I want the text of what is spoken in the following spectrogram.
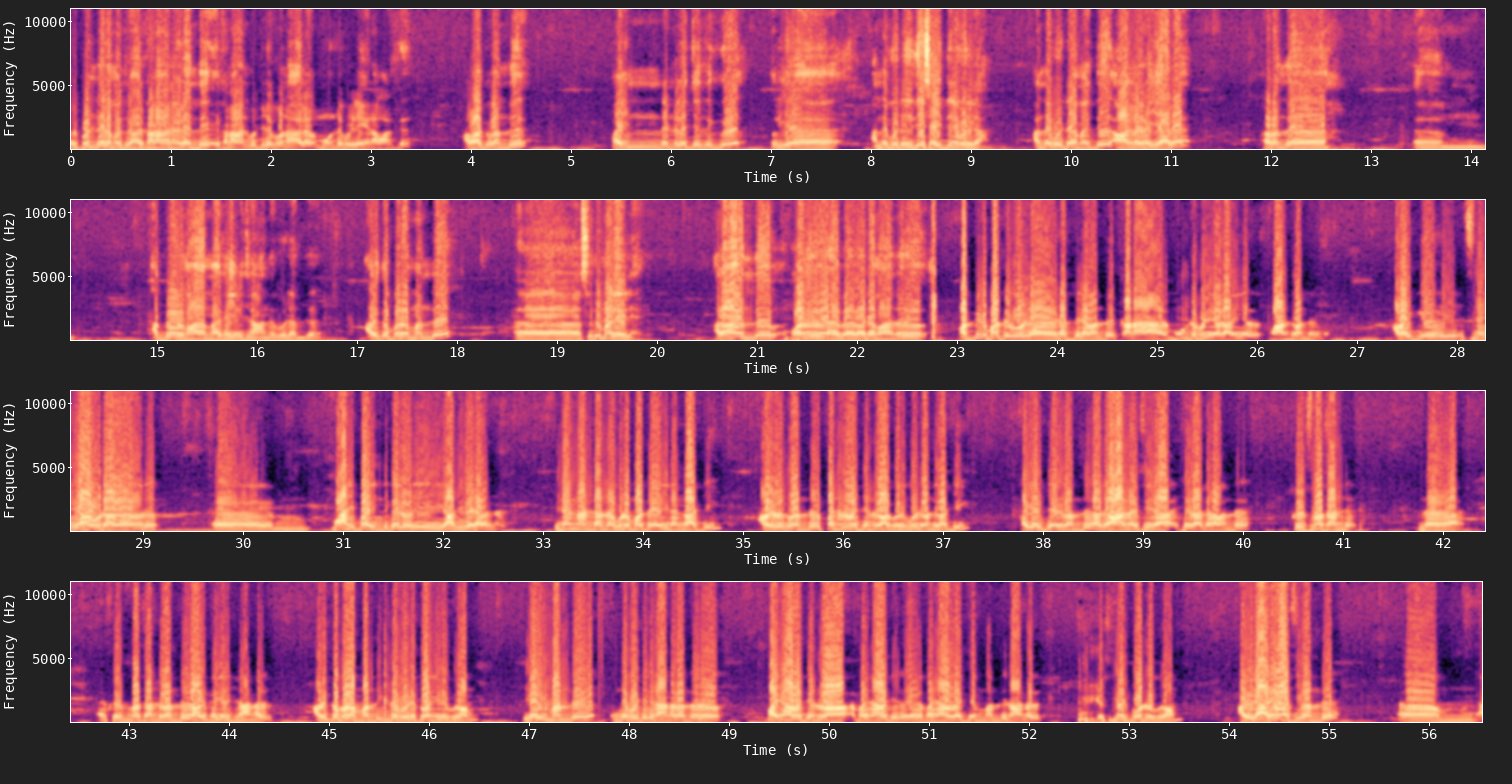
ஒரு பெண் தலைமை கணவன் இழந்து கணவன் விட்டுட்டு போன அளவு மூன்று பிள்ளை அவாக்கு அவாக்கு வந்து பதினெண்டு லட்சத்துக்கு உரிய அந்த வீடு இதே சைத்திய வீடு தான் அந்த வீட்டை அமைத்து ஆளுநர் கையால் கடந்த அக்டோபர் மாதம் கையெழுத்தினான் அந்த வீடு வந்து. அதுக்கப்புறம் வந்து சுதுமலையில் அதாவது வந்து பதினோரு வருடமாக ஒரு பத்துக்கு பத்துக்கு உள்ள இடத்துல வந்து கண மூன்று பிள்ளைகள் வாழ்ந்து வந்தது. அவைக்கு சின்னையாவோட ஒரு மாணிப்பா மானிப்பா இந்து கல்லூரி அதிபர் அவர்கள். இனங்கண்ட அந்த குடும்பத்தை இனங்காட்டி அவர்களுக்கு வந்து பன்னெண்டு லட்சம் ரூபாய்க்கு ஒரு வீடு வந்து காட்டி கையெழுத்தது வந்து அது ஆன்லைன் சீலா சீலாத்தில் வந்து கிறிஸ்மஸ் அண்டு. இந்த கிறிஸ்மஸ் அண்டு வந்து அது கையெழுத்தினாங்க அதுக்கப்புறம் வந்து இந்த வீடு துவங்கியிருக்கிறோம். இதையும் வந்து இந்த வீட்டுக்கு நாங்கள் வந்து ஒரு பதினாலு லட்சம் ரூபா பதினாலு லட்சம் பதினாலு லட்சம் வந்து நாங்கள் எஸ்டிமேட் போட்டிருக்கிறோம். அதில் அரைவாசி வந்து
